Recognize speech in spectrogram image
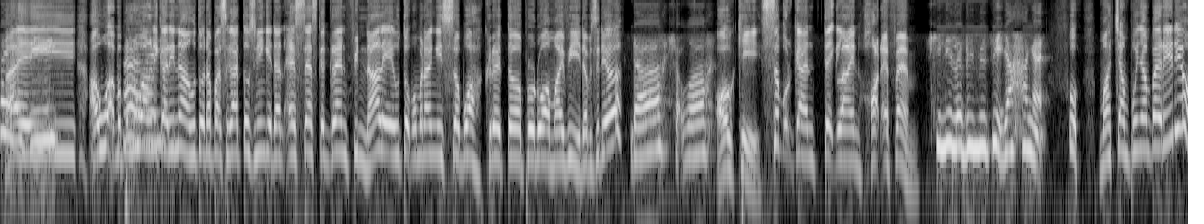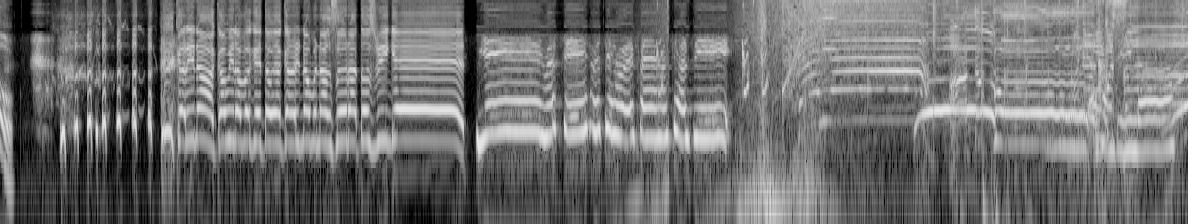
Hai. Awak berpeluang Hai. ni Kak Rina untuk dapat RM100 dan akses ke grand finale untuk memenangi sebuah kereta Pro 2 MyV. Dah bersedia? Dah, insyaAllah. Okey, sebutkan tagline Hot FM. Kini lebih muzik yang hangat. Fuh, macam penyampai radio. Karina, kami nak bagi tahu yang Karina menang RM100. Yeay. Terima kasih. Terima kasih Hot FM. Terima kasih Haziq. Yeay, Alhamdulillah.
